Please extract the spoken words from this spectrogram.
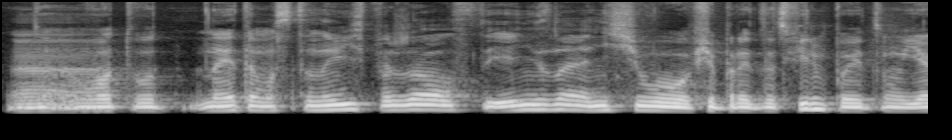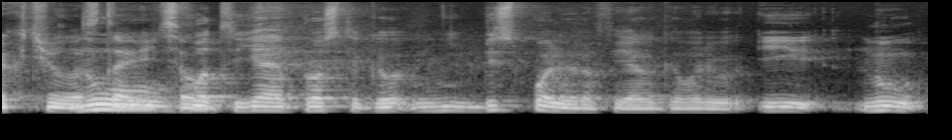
Да, Э, вот, вот на этом остановись, пожалуйста. Я не знаю ничего вообще про этот фильм, поэтому я хочу Ну, оставить. его. вот я просто без спойлеров я говорю. И, ну,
